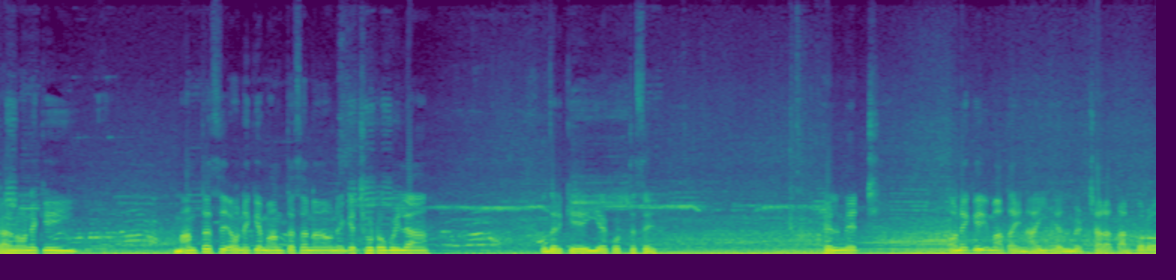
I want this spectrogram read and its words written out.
কারণ অনেকেই মানতেছে, অনেকে মানতেছে না, অনেকে ছোট বইলা ওদেরকে ইয়ে করতেছে। হেলমেট অনেকেরই মাথায় নাই, হেলমেট ছাড়া তারপরও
